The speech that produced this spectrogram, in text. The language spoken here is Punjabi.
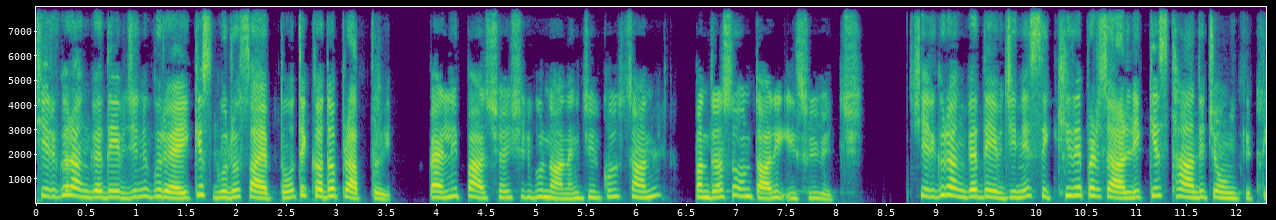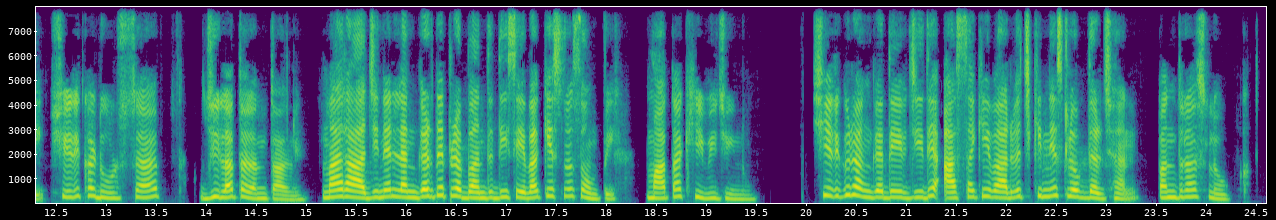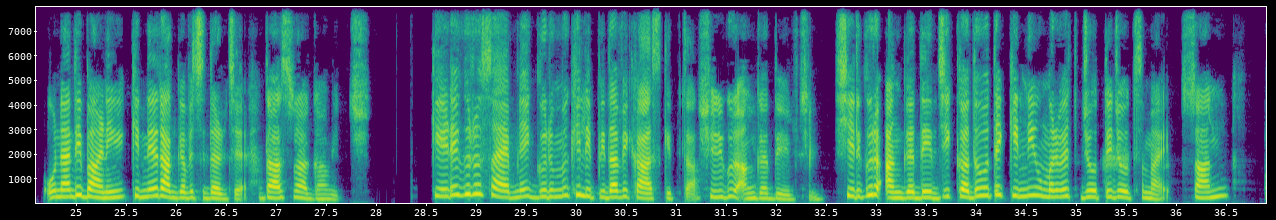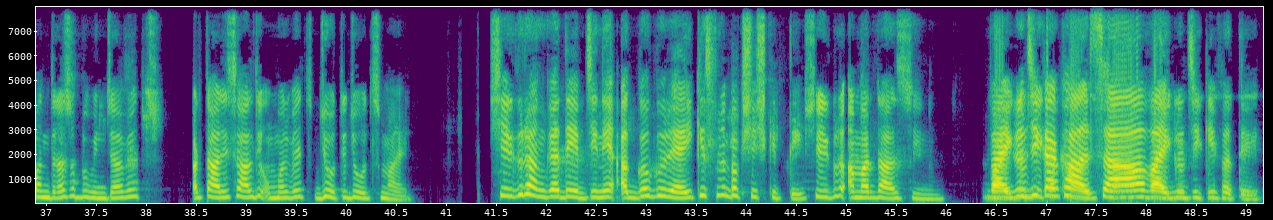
ਸ਼੍ਰੀ ਗੁਰੂ ਅੰਗਦ ਦੇਵ ਜੀ ਨੂੰ ਗੁਰਿਆਈ ਕਿਸ ਗੁਰੂ ਸਾਹਿਬ ਤੋਂ ਤੇ ਕਦੋਂ ਪ੍ਰਾਪਤ ਹੋਈ? ਪਹਿਲੀ ਪਾਤਸ਼ਾਹੀ ਸ੍ਰੀ ਗੁਰੂ ਨਾਨਕ ਜੀ ਕੋਲ ਸਨ 1539 ਈਸਵੀ ਵਿੱਚ। ਸ਼੍ਰੀ ਗੁਰੂ ਅੰਗਦ ਦੇਵ ਜੀ ਨੇ ਸਿੱਖੀ ਦੇ ਪ੍ਰਚਾਰ ਲਈ ਕਿਸ ਥਾਂ ਦੀ ਚੋਣ ਕੀਤੀ? ਸ਼੍ਰੀ ਖਡੂਰ ਸਾਹਿਬ ਜ਼ਿਲ੍ਹਾ ਤਰਨਤਾਰਨ। ਮਹਾਰਾਜ ਜੀ ਨੇ ਲੰਗਰ ਦੇ ਪ੍ਰਬੰਧ ਦੀ ਸੇਵਾ ਕਿਸ ਨੂੰ ਸੌਂਪੀ? ਮਾਤਾ ਖੀਵੀ ਜੀ ਨੂੰ। ਸ਼੍ਰੀ ਗੁਰੂ ਅੰਗਦ ਦੇਵ ਜੀ ਦੇ ਆਸਾ ਕੀ ਵਾਰ ਵਿੱਚ ਕਿੰਨੇ ਸ਼ਲੋਕ ਦਰਜ ਹਨ? 15 ਸ਼ਲੋਕ। ਉਹਨਾਂ ਦੀ ਬਾਣੀ ਕਿੰਨੇ ਰਾਗਾਂ ਵਿੱਚ ਦਰਜ ਹੈ? 10 ਰਾਗਾਂ ਵਿੱਚ। ਕਿਹੜੇ ਗੁਰੂ ਸਾਹਿਬ ਨੇ ਗੁਰਮੁਖੀ ਲਿਪੀ ਦਾ ਵਿਕਾਸ ਕੀਤਾ? ਸ਼੍ਰੀ ਗੁਰੂ ਅੰਗਦ ਦੇਵ ਜੀ। ਸ਼੍ਰੀ ਗੁਰੂ ਅੰਗਦ ਦੇਵ ਜੀ ਕਦੋਂ ਅਤੇ ਕਿੰਨੀ ਉਮਰ ਵਿੱਚ ਜੋਤੀ ਜੋਤ ਸਮਾਏ? ਸਨ 1552 ਵਿੱਚ 48 ਸਾਲ ਦੀ ਉਮਰ ਵਿੱਚ ਜੋਤੀ ਜੋਤ ਸਮਾਏ। ਸ਼੍ਰੀ ਗੁਰੂ ਅੰਗਦ ਦੇਵ ਜੀ ਨੇ ਅੱਗੋਂ ਗੁਰਿਆਈ ਕਿਸ ਨੂੰ ਬਖਸ਼ਿਸ਼ ਕੀਤੀ? ਸ਼੍ਰੀ ਗੁਰੂ ਅਮਰਦਾਸ ਜੀ ਨੂੰ। ਵਾਹਿਗੁਰੂ ਜੀ ਕਾ ਖਾਲਸਾ ਵਾਹਿਗੁਰੂ ਜੀ ਕੀ ਫਤਿਹ।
